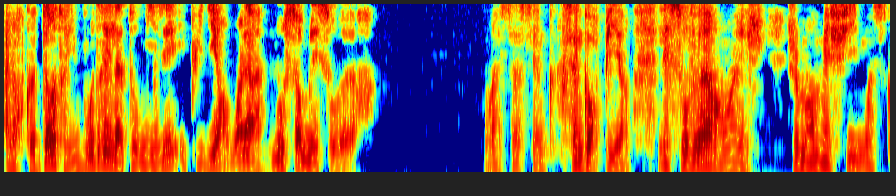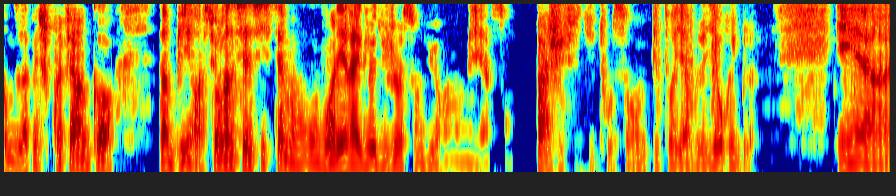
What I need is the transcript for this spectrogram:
alors que d'autres, ils voudraient l'atomiser et puis dire, voilà, nous sommes les sauveurs. Ouais, ça c'est encore pire. Les sauveurs, ouais, je, m'en méfie, moi c'est comme de la pêche. Je préfère encore, tant pis. Hein. Sur l'ancien système, on voit les règles du jeu sont dures, hein, mais elles sont pas justes du tout, elles sont impitoyables et horribles. Et, euh,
